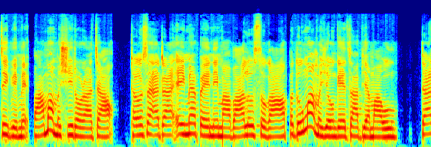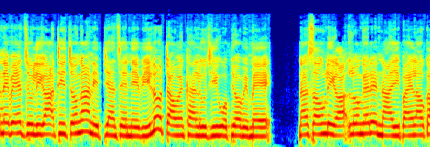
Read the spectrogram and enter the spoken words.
ကြည့်ပေမဲ့ဘာမှမရှိတော့တာကြောင့်ထုံးစံအတိုင်းအိမ်မက်ပဲနေမှာပါလို့ဆိုကဘသူမှမယုံခဲ့ကြပြန်ပါဘူး။ဒါနဲ့ပဲဂျူလီကအတီကျုံကနေပြန်ကျင်နေပြီလို့တာဝန်ခံလူကြီးကိုပြောပေမဲ့ နောက်ဆုံးလေကလွန်ခဲ့တဲ့နာရီပိုင်းလောက်က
